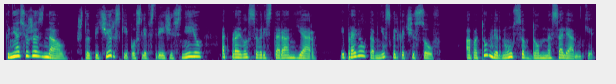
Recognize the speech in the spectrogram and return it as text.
Князь уже знал, что Печерский после встречи с нею отправился в ресторан Яр – и провел там несколько часов, а потом вернулся в дом на Солянке.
